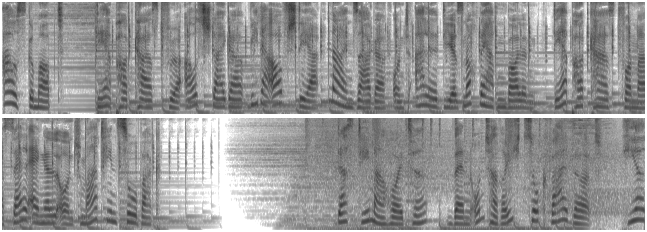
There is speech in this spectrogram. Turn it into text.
Ausgemobbt. Der Podcast für Aussteiger, Wiederaufsteher, Neinsager und alle, die es noch werden wollen. Der Podcast von Marcel Engel und Martin Zoback. Das Thema heute, wenn Unterricht zur Qual wird. Hier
